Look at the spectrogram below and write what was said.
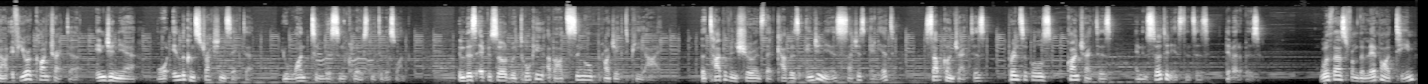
Now, if you're a contractor, engineer, or in the construction sector, you want to listen closely to this one. In this episode, we're talking about single project PI, the type of insurance that covers engineers such as Elliot, subcontractors, principals, contractors, and in certain instances, developers. With us from the Leppard team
